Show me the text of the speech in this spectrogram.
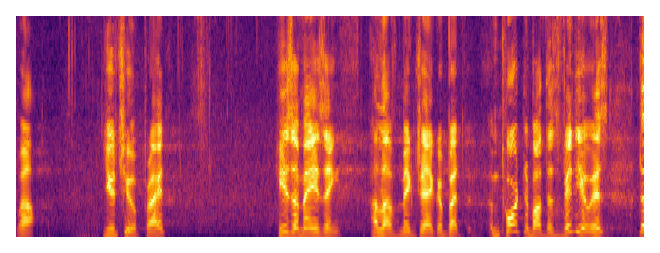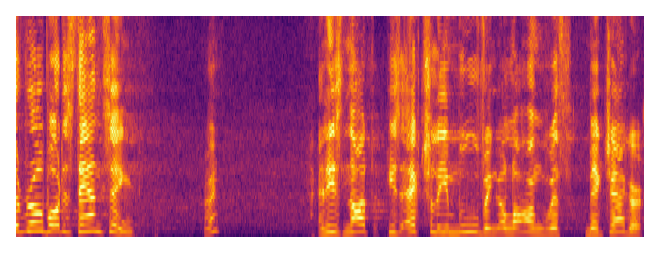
Well, YouTube, right? He's amazing. I love Mick Jagger. But important about this video is the robot is dancing, right? And he's not, he's actually moving along with Mick Jagger.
